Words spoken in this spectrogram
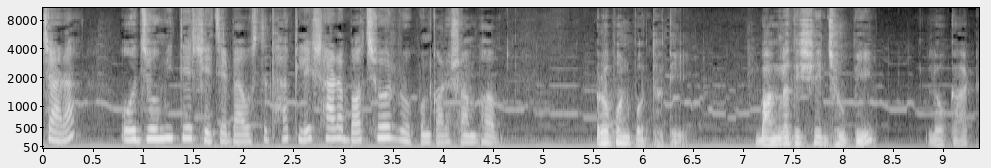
চারা ও জমিতে সেচের ব্যবস্থা থাকলে সারা বছর রোপণ করা সম্ভব। রোপণ পদ্ধতি। বাংলাদেশে ঝুপি, লোকাট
